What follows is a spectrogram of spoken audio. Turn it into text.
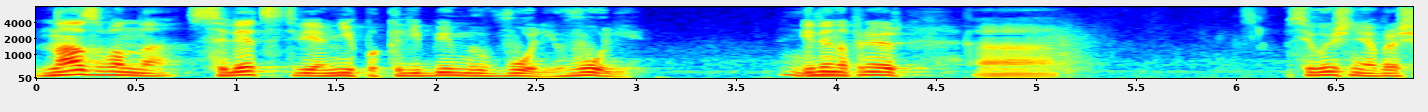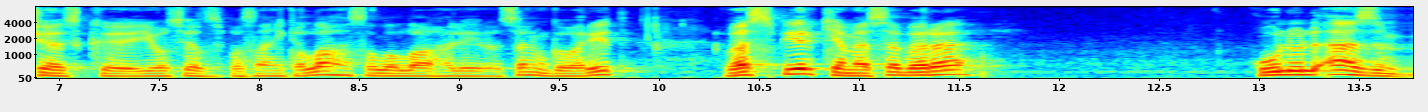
названо следствием непоколебимой воли, воли. Или, например, а, Всевышний, обращаясь к его святости посланнику Аллаха, саллаллаху алейхи вассалям, говорит, «Васпир кема сабара улул азм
